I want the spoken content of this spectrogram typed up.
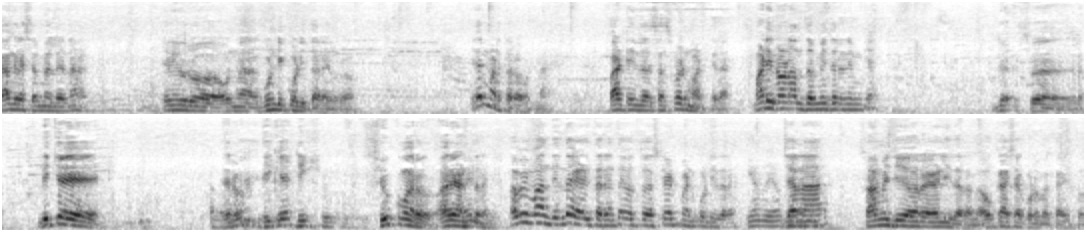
ಕಾಂಗ್ರೆಸ್ ಎಂ ಎಲ್ ಎನ? ಇವರು ಅವನ್ನ ಗುಂಡಿ ಕೊಡಿತಾರೆ ಇವರು? ಏನ್ ಮಾಡ್ತಾರ ಅವ್ರನ್ನ? ಪಾರ್ಟಿಯಿಂದ ಸಸ್ಪೆಂಡ್ ಮಾಡ್ತೀರಾ? ಮಾಡಿ ನೋಡೋಣ ದಮ್ಮಿದ್ರೆ ನಿಮ್ಗೆ. ಡಿ ಕೆ ಯಾರು? D K? ಶಿವಕುಮಾರ್. ಅವರು. ಯಾರು ಹೇಳ್ತಾರೆ? ಅಭಿಮಾನದಿಂದ ಹೇಳ್ತಾರೆ ಅಂತ ಇವತ್ತು ಸ್ಟೇಟ್ಮೆಂಟ್ ಕೊಟ್ಟಿದ್ದಾರೆ. ಜನ ಸ್ವಾಮೀಜಿ ಅವರು ಹೇಳಿದಾರಲ್ಲ ಅವಕಾಶ ಕೊಡಬೇಕಾಯ್ತು.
